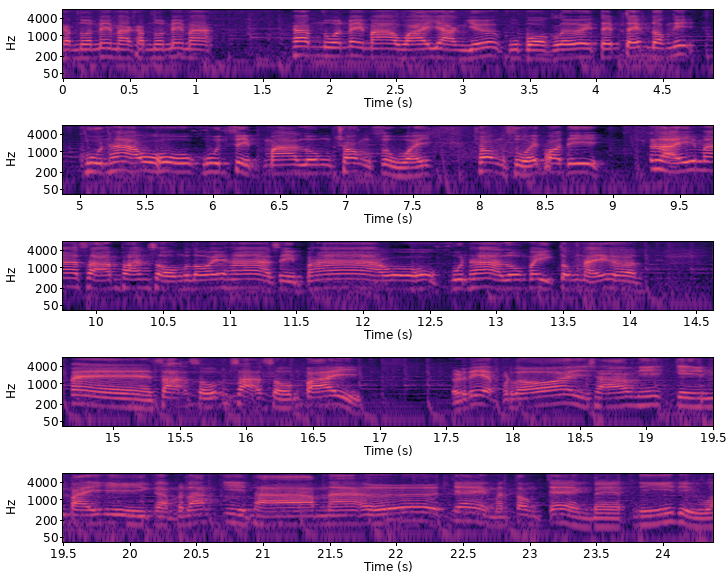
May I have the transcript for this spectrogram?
คำนวณไม่มาคำนวณไม่มาคำนวณไม่มาไว้อย่างเยอะกูบอกเลยเต็มเต็มดอกนี้ คูณ 5 โอ้โหคูณ 10 มาลงช่องสวย ช่องสวยพอดี ไหลมา 3,255 โอ้โหคูณ5ลงมาอีกตรงไหนก่อนแหมสะสมสะสมไป เรียบร้อย เช้านี้กินไปอีกกับลัคกี้ไทม์นะ เออ แจ้งมันต้องแจ้งแบบนี้ดิว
